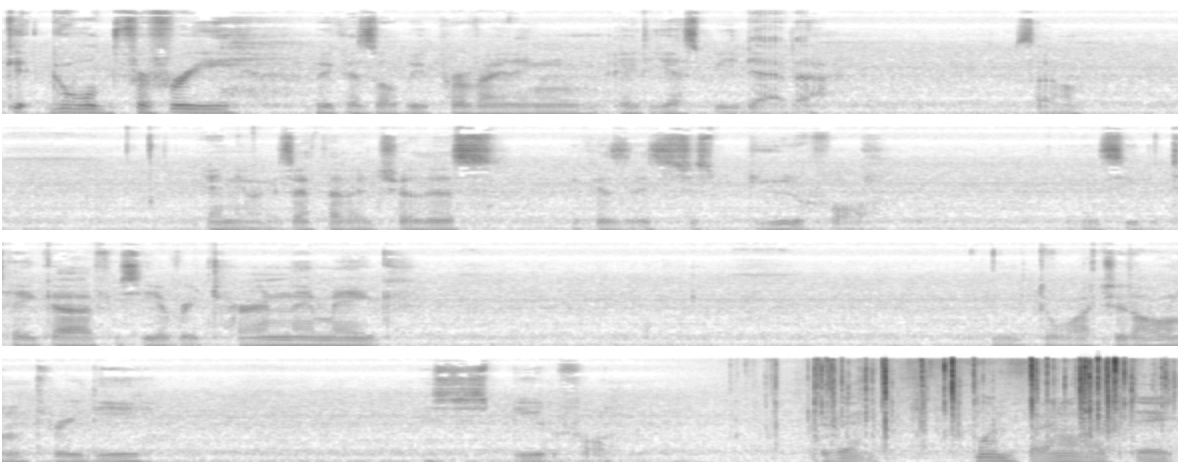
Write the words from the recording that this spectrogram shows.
get gold for free because I'll be providing ADSB data. So anyways, I thought I'd show this because it's just beautiful. You can see the takeoff, you see every turn they make. To watch it all in 3D. It's just beautiful. Okay, one final update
